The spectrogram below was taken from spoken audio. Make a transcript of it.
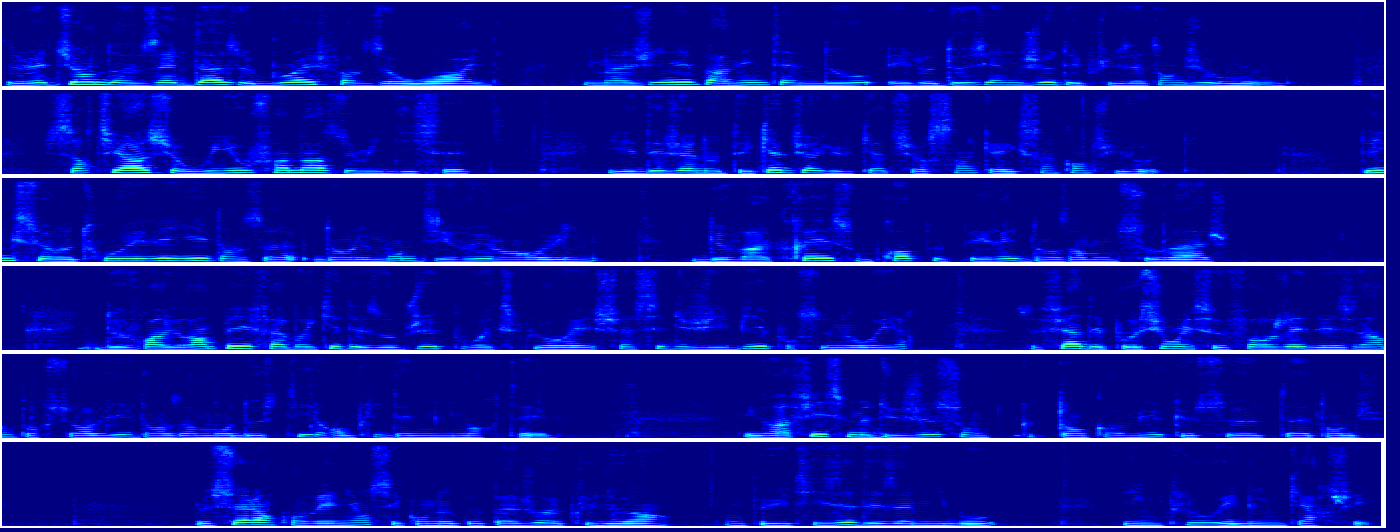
The Legend of Zelda The Breath of the Wild, imaginé par Nintendo, est le deuxième jeu des plus attendus au monde. Il sortira sur Wii U fin mars 2017. Il est déjà noté 4,4 sur 5 avec 58 votes. Link se retrouve éveillé dans, dans le monde d'Hyrule en ruine. Il devra créer son propre périple dans un monde sauvage. Il devra grimper et fabriquer des objets pour explorer, chasser du gibier pour se nourrir, se faire des potions et se forger des armes pour survivre dans un monde hostile rempli d'ennemis mortels. Les graphismes du jeu sont encore mieux que ceux attendus. Le seul inconvénient, c'est qu'on ne peut pas jouer à plus de 1. On peut utiliser des amiibo, Link Clou et Link Archer.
